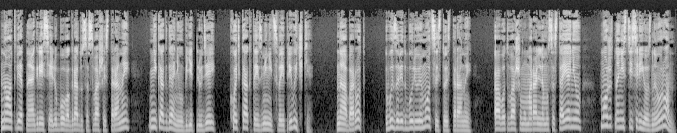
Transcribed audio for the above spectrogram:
Но ответная агрессия любого градуса с вашей стороны никогда не убедит людей хоть как-то изменить свои привычки. Наоборот, вызовет бурю эмоций с той стороны — а вот вашему моральному состоянию может нанести серьезный урон.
